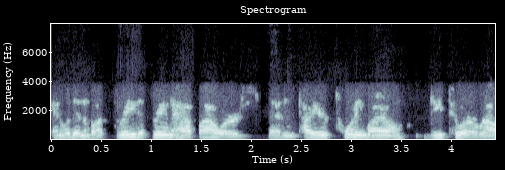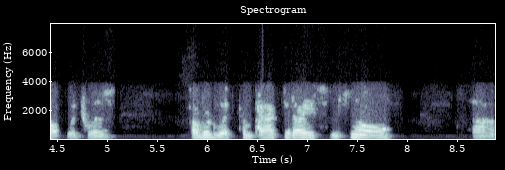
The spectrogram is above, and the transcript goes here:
And within about three to three and a half hours, that entire 20 mile detour route, which was covered with compacted ice and snow, uh,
